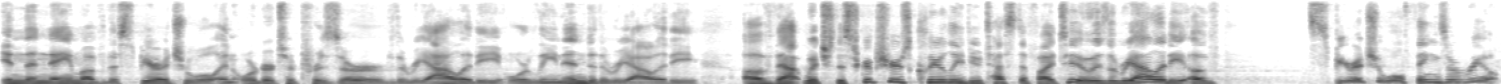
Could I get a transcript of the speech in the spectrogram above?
in the name of the spiritual in order to preserve the reality or lean into the reality of that which the scriptures clearly do testify to is the reality of spiritual things are real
